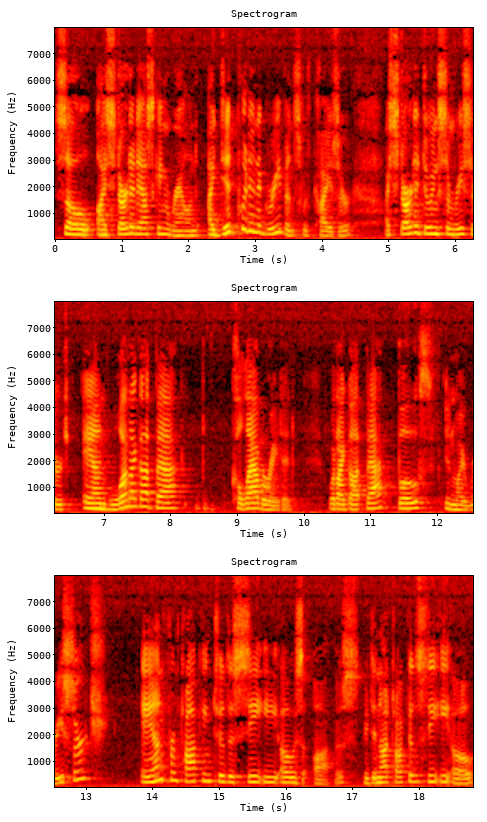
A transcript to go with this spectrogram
So I started asking around. I did put in a grievance with Kaiser. I started doing some research, and what I got back collaborated. What I got back both in my research and from talking to the CEO's office. I did not talk to the CEO,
